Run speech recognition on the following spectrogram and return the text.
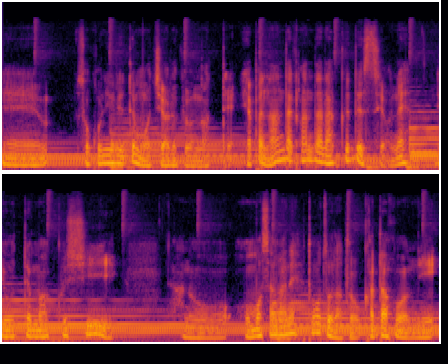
えー、そこに入れて持ち歩くようになってやっぱりなんだかんだ楽ですよね。両手巻くしあの重さがねトートだと片方に、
